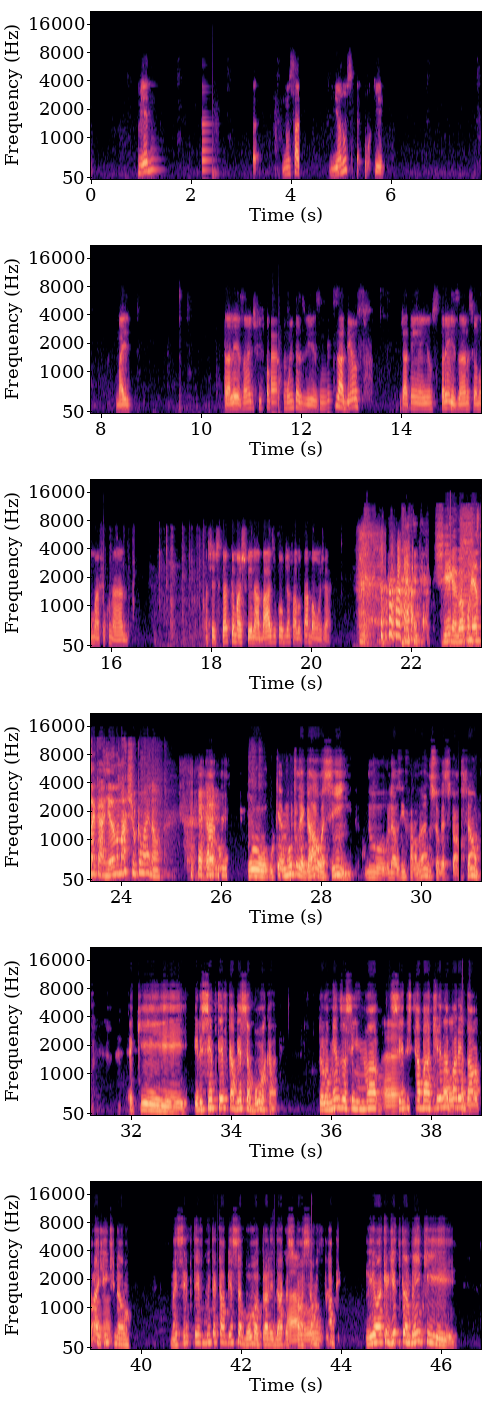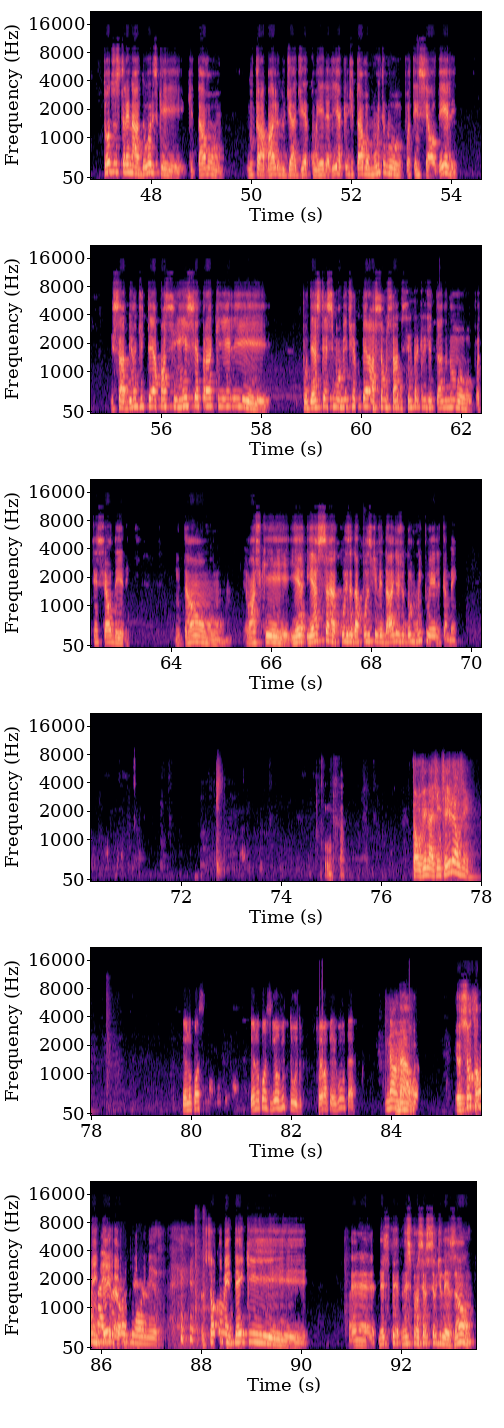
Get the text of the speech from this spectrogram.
medo não sabia. E eu não sei por quê. Mas a lesão é difícil para muitas vezes. Graças a Deus, já tem aí uns três anos que eu não machuco nada. Achei de tanto que eu machuquei na base, o corpo já falou, tá bom já. Chega, agora pro resto da carreira não machuca mais, não. Cara, o, o que é muito legal, assim, do Leozinho falando sobre a situação, é que ele sempre teve cabeça boa, cara. Pelo menos assim, não, é, se ele se abatia, não aparentava pra gente, não. Mas sempre teve muita cabeça boa para lidar com a situação, Alô. sabe? E eu acredito também que todos os treinadores que estavam no trabalho do dia a dia com ele ali acreditavam muito no potencial dele e sabiam de ter a paciência para que ele pudesse ter esse momento de recuperação, sabe? Sempre acreditando no potencial dele. Então, eu acho que. E, e essa coisa da positividade ajudou muito ele também. Opa. Tá ouvindo a gente aí, Leozinho? Eu não, cons... eu não consegui ouvir tudo. Foi uma pergunta? Não, não. não. Eu só, só comentei, Léo. Eu só comentei que é, nesse, nesse processo seu de lesão,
